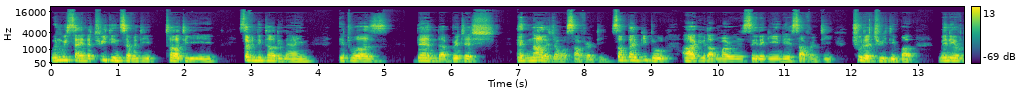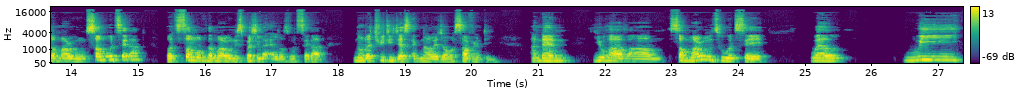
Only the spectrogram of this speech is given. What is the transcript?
when we signed the treaty in 1738, 1739, it was then the British acknowledge our sovereignty. Sometimes people argue that Maroons say they gain their sovereignty through the treaty, but many of the Maroons, some would say that, but some of the Maroons, especially the elders, would say that no, the treaty just acknowledge our sovereignty. And then you have um, some Maroons who would say, well, we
